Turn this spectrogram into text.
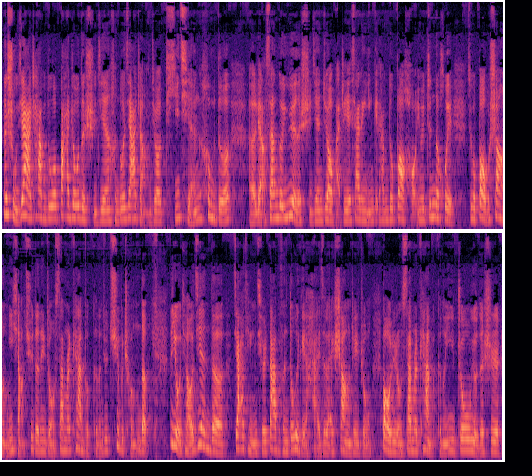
那暑假差不多八周的时间，很多家长就要提前，恨不得。呃，两三个月的时间就要把这些夏令营给他们都报好，因为真的会最后报不上你想去的那种 summer camp，可能就去不成的。那有条件的家庭，其实大部分都会给孩子来上这种报这种 summer camp，可能一周有的是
